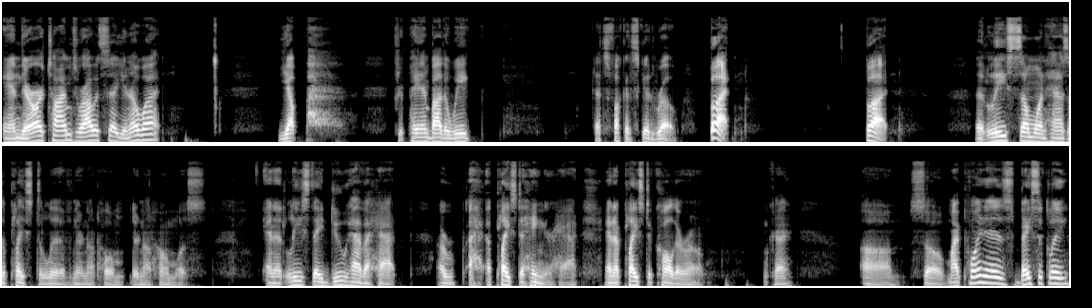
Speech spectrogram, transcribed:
And there are times where I would say, you know what? Yep. If you're paying by the week, that's fucking Skid Row. But, but, at least someone has a place to live and they're not home they're not homeless and at least they do have a hat, a, a place to hang their hat, and a place to call their own. Okay? Um, so my point is basically,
